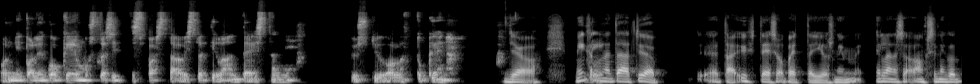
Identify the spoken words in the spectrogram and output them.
On niin paljon kokemusta sitten vastaavista tilanteista, niin pystyy olla tukena. Joo. Minkälainen tämä työ tai yhteisopettajuus, niin millainen se, onko se niin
